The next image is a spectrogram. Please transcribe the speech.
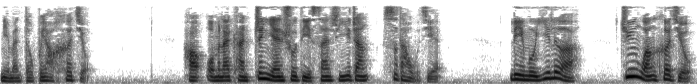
你们都不要喝酒。”好，我们来看《真言书》第三十一章四到五节：“利木伊勒，君王喝酒，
